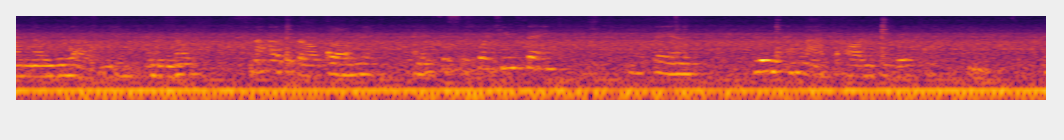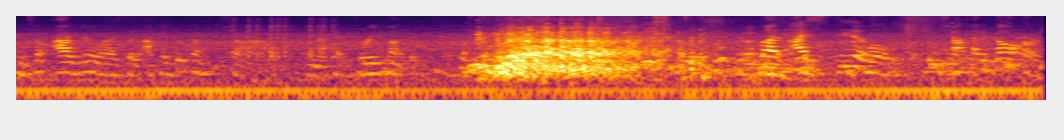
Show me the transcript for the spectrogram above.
I know you love me and I know my other girls love me. And if this is what you think, then who am I to argue with you? And so I realized that I had become a child and I had three mothers. but I still wish I had a car.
